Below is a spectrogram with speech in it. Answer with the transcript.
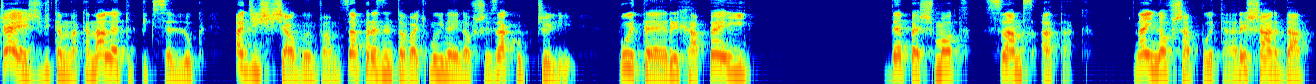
Cześć, witam na kanale, tu Pixel Look, a dziś chciałbym Wam zaprezentować mój najnowszy zakup, czyli płytę Rycha Pei Depeche Mode Slums Attack. Najnowsza płyta Ryszarda.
